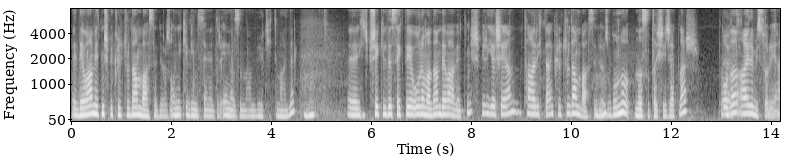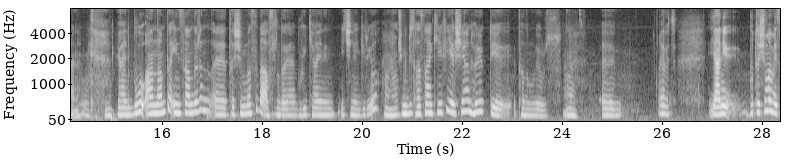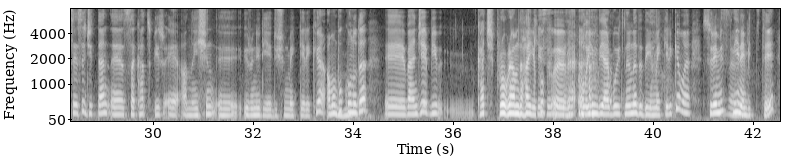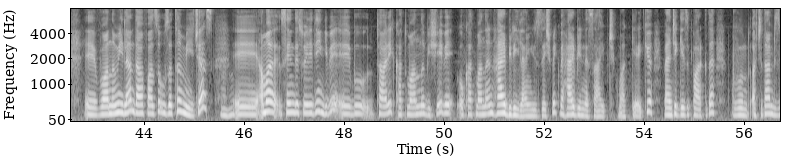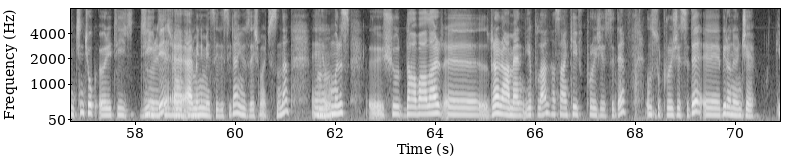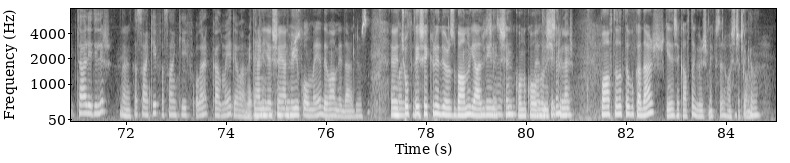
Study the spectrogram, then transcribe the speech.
e, devam etmiş bir kültürden bahsediyoruz. 12 bin senedir en azından büyük ihtimalle. Hı hı. E, hiçbir şekilde sekteye uğramadan devam etmiş bir yaşayan tarihten, kültürden bahsediyoruz. Hı hı. Bunu nasıl taşıyacaklar? O evet. da ayrı bir soru yani. Yani bu anlamda insanların e, taşınması da aslında yani bu hikayenin içine giriyor. Hı hı. Çünkü biz Hasan Keyfi yaşayan höyük diye tanımlıyoruz. Evet. Ee, evet. Yani bu taşıma meselesi cidden e, sakat bir e, anlayışın e, ürünü diye düşünmek gerekiyor. Ama bu hı hı. konuda e, bence bir kaç program daha yapıp e, olayın diğer boyutlarına da değinmek gerekiyor ama süremiz evet. yine bitti. E, bu anlamıyla daha fazla uzatamayacağız. Hı hı. E, ama senin de söylediğin gibi e, bu tarih katmanlı bir şey ve o katmanların her biriyle yüzleşmek ve her birine sahip çıkmak gerekiyor. Bence Gezi Parkı da bu açıdan bizim için çok öğreticiydi. Öğretici e, Ermeni meselesiyle yüzleşme açısından. E, hı hı. Umarız e, şu davalara rağmen yapılan Hasan Keyif projesi de, Ilısu projesi de e, bir an önce iptal edilir. Evet. Hasan Keyif Hasan Keyif olarak kalmaya devam eder. Yani yaşayan höyük olmaya devam eder diyorsun. Evet Umarız. çok teşekkür ediyoruz Banu geldiğin için, konuk olduğun için. Bu haftalık da bu kadar. Gelecek hafta görüşmek üzere. Hoşçakalın. Hoşça,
